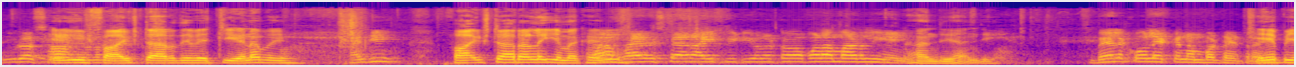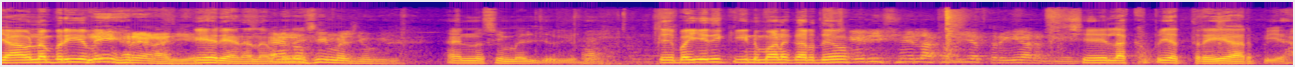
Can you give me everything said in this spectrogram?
ਪੂਰਾ ਇਹ ਸਾਫ਼ ਵੀ 5 ਸਟਾਰ ਦੇ ਵਿੱਚ ਹੀ ਹੈ ਨਾ ਬਈ? ਹਾਂਜੀ। 5 ਸਟਾਰ ਵਾਲਾ ਹੀ ਹੈ ਮੈਂ ਕਿਹਾ ਹਾਂ ਜੀ। 5 ਸਟਾਰ ਆਈਪੀਟੀ ਵਾਲਾ ਟੌਪ ਵਾਲਾ ਮਾਡਲ ਹੀ ਹੈ ਜੀ। ਹਾਂਜੀ ਹਾਂਜੀ। ਬਿਲਕੁਲ ਇੱਕ ਨੰਬਰ ਟਰੈਕਟਰ ਇਹ ਪੰਜਾਬ ਨੰਬਰ ਹੀ ਹੈ ਨਹੀਂ ਹਰਿਆਣਾ ਜੀ ਇਹ। ਹਰਿਆਣਾ ਨੰਬਰ ਐਨਓਸੀ ਮਿਲ ਜੂਗੀ ਐਨਓਸੀ ਮਿਲ ਜੂਗੀ। ਬਈ ਤੇ ਬਈ ਇਹਦੀ ਕੀ ਡਿਮਾਂਡ ਕਰਦੇ ਹੋ? ਇਹਦੀ 6 ਲੱਖ 75000 ਰੁਪਏ 6 ਲੱਖ 75000 ਰੁਪਇਆ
